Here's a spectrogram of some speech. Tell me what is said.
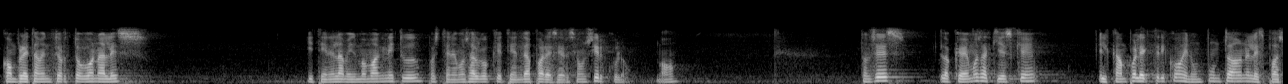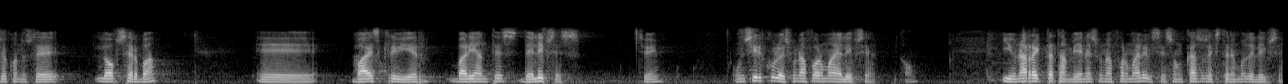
completamente ortogonales, y tiene la misma magnitud, pues tenemos algo que tiende a parecerse a un círculo, ¿no? Entonces, lo que vemos aquí es que el campo eléctrico en un punto dado en el espacio, cuando usted lo observa, eh, va a describir variantes de elipses. ¿sí? Un círculo es una forma de elipse, ¿no? y una recta también es una forma de elipse, son casos extremos de elipse.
